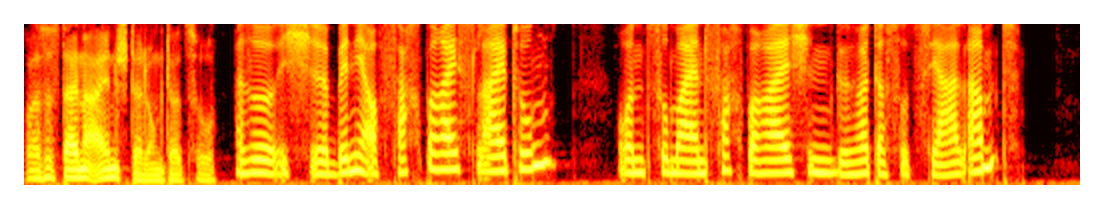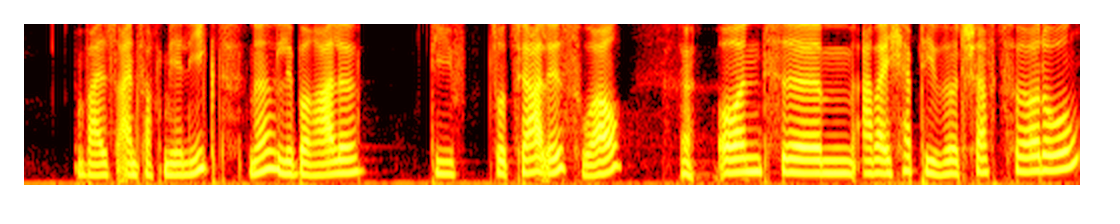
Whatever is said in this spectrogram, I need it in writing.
was ist deine Einstellung dazu? Also ich äh, bin ja auch Fachbereichsleitung und zu meinen Fachbereichen gehört das Sozialamt, weil es einfach mir liegt. Ne? Liberale die sozial ist, wow. Und ähm, aber ich habe die Wirtschaftsförderung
